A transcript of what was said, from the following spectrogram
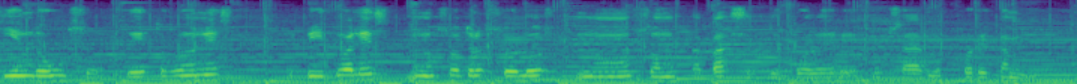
siendo uso de estos dones espirituales, nosotros solos no somos capaces de poder usarlos correctamente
